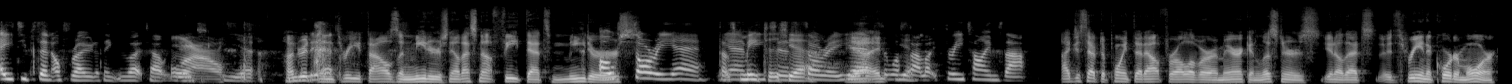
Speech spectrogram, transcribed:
80% off road. I think we worked out. we did. yeah. 103000 meters now that's not feet that's meters Oh, sorry, yeah, That's yeah, meters, yeah. Sorry, Yeah, yeah. and- so what's Yeah. that? Like three times that. I just have to point that out for all of our American listeners. You know, that's uh, three and a quarter more.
